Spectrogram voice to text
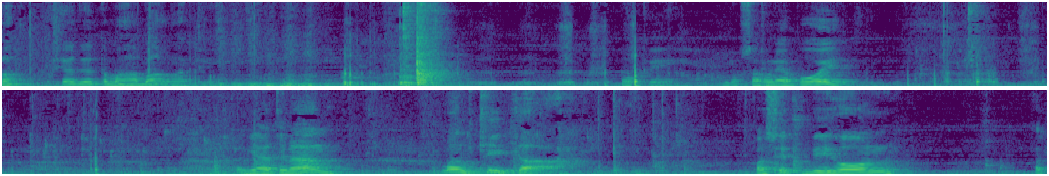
Oh, masyado ito mahaba ang ating. Okay. Buksan ko na yung apoy. Lagyan natin ng mantika. Pasit bihon at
